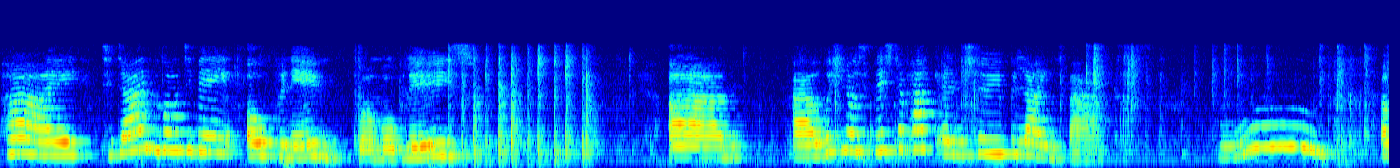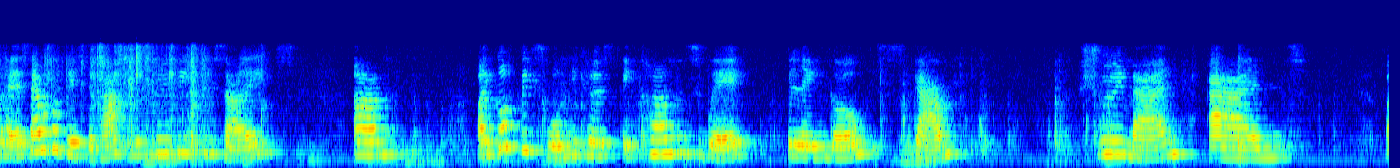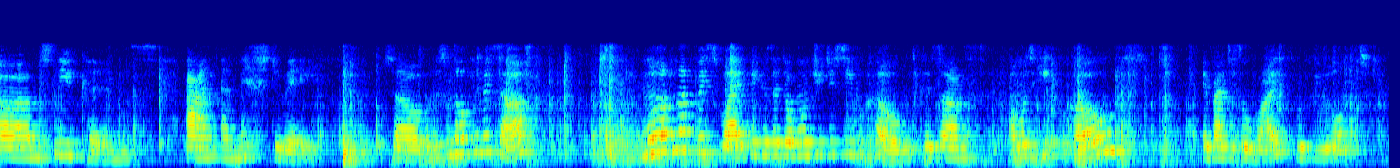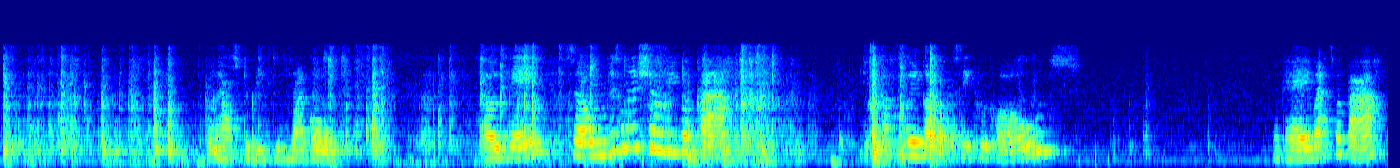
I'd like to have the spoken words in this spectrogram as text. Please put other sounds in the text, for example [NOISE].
Hi, today we're going to be opening, drumroll please, um, a Originals Blister Pack and two blind bags. Ooh. Okay, let's start with a blister pack. Let's move these to the sides. Um, I got this one because it comes with Blingo, Scamp, Shrew and um, Snookums and a mystery. So I'm just going to open this up. I'm going to open up this way because I don't want you to see the code because um, I want to keep the code if that is alright you lot. But it has to be with my gold. Okay, so I'm just going to show you the back. Just have to bring up the secret codes. Okay, that's the back.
